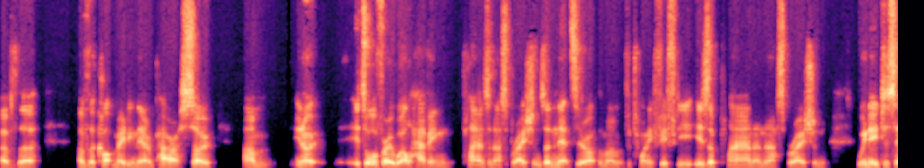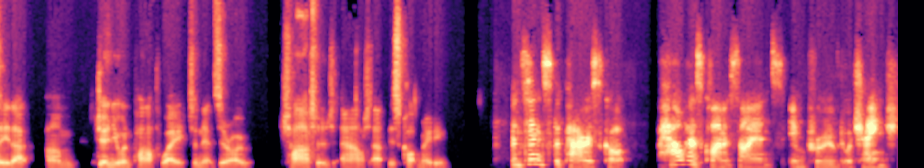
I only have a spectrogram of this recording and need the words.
of the of the COP meeting there in Paris. So, um, you know, it's all very well having plans and aspirations. And net zero at the moment for 2050 is a plan and an aspiration. We need to see that um, genuine pathway to net zero charted out at this COP meeting. And since the Paris COP, how has climate science improved or changed?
